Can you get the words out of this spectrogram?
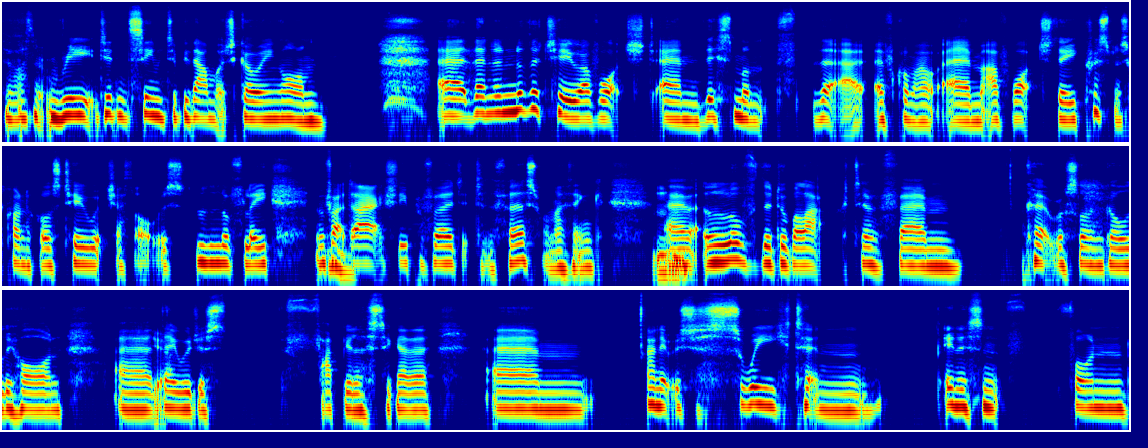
there wasn't really, didn't seem to be that much going on. Uh, then another two I've watched um, this month that uh, have come out. Um, I've watched the Christmas Chronicles 2, which I thought was lovely. In fact, I actually preferred it to the first one, I think. Mhm. Uh, I love the double act of um, Kurt Russell and Goldie Hawn. Uh, Yeah. They were just fabulous together. Um, and it was just sweet and innocent fun.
